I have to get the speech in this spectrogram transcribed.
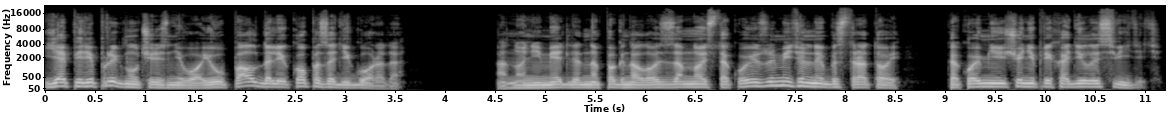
я перепрыгнул через него и упал далеко позади города. Оно немедленно погналось за мной с такой изумительной быстротой, какой мне еще не приходилось видеть.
